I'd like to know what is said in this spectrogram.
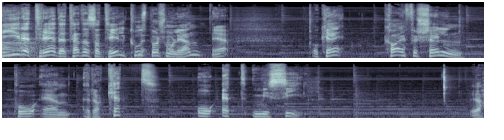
4-3, det tetter seg til. To spørsmål igjen. Ja. Ok, Hva er forskjellen på en rakett og et missil? Ja.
